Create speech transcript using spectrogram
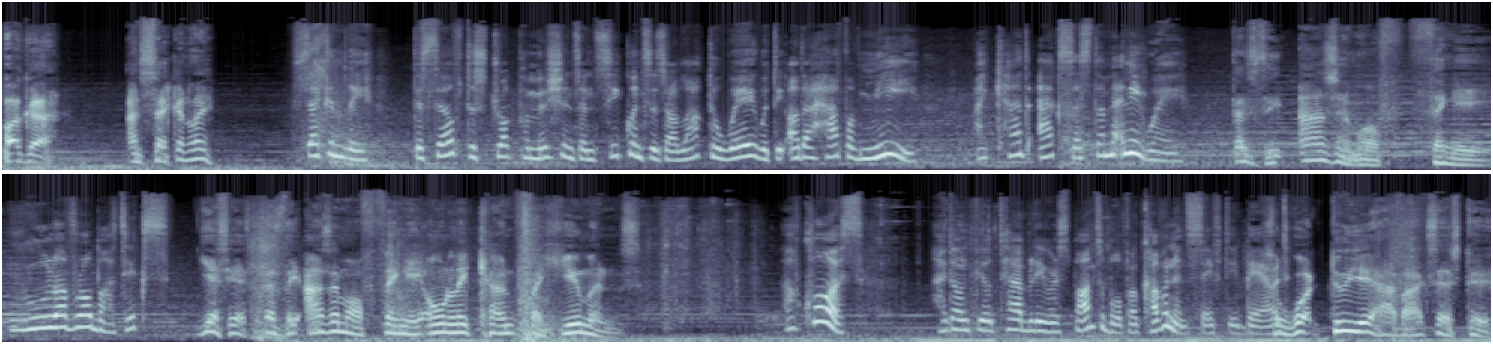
Bugger. And secondly? Secondly, the self-destruct permissions and sequences are locked away with the other half of me. I can't access them anyway. Does the Asimov thingy... Rule of robotics? Yes, yes. Does the Asimov thingy only count for humans? Of course. I don't feel terribly responsible for Covenant safety, Baird. So what do you have access to?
